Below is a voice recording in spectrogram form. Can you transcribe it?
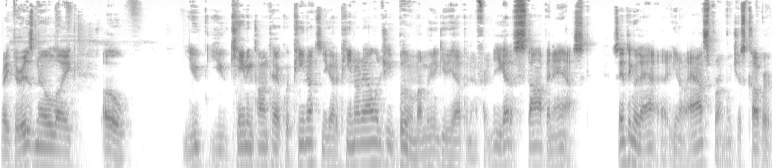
right? There is no like, oh, you you came in contact with peanuts and you got a peanut allergy, boom, I'm going to give you epinephrine. You got to stop and ask. Same thing with uh, you know aspirin, we just covered.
